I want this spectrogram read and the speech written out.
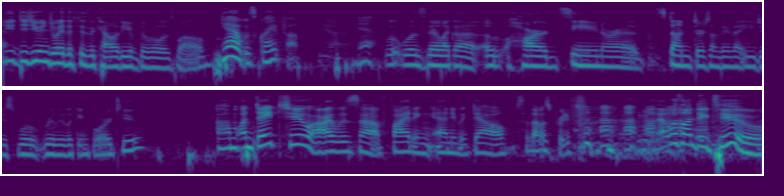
Do you- did you enjoy the physicality of the role as well? Yeah, it was great fun. Yeah. Yeah. W- Was there like a, a hard scene or a stunt or something that you just were really looking forward to? Um, on day two, I was uh, fighting Andie MacDowell, so that was pretty fun. that was on day two.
